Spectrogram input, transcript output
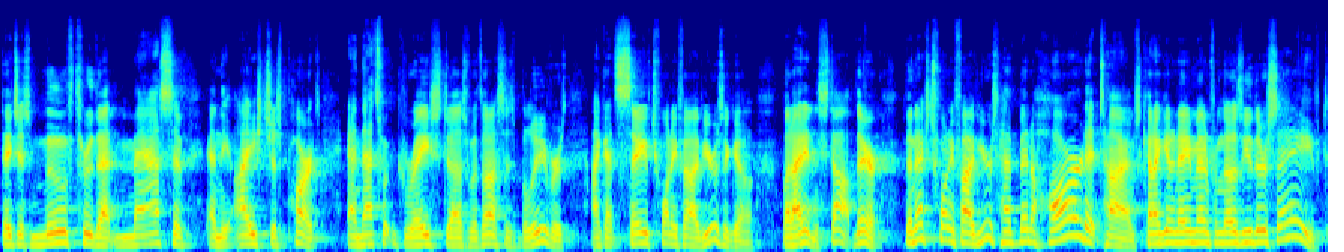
They just move through that massive, and the ice just parts. And that's what grace does with us as believers. I got saved 25 years ago, but I didn't stop there. The next 25 years have been hard at times. Can I get an amen from those of you that are saved?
